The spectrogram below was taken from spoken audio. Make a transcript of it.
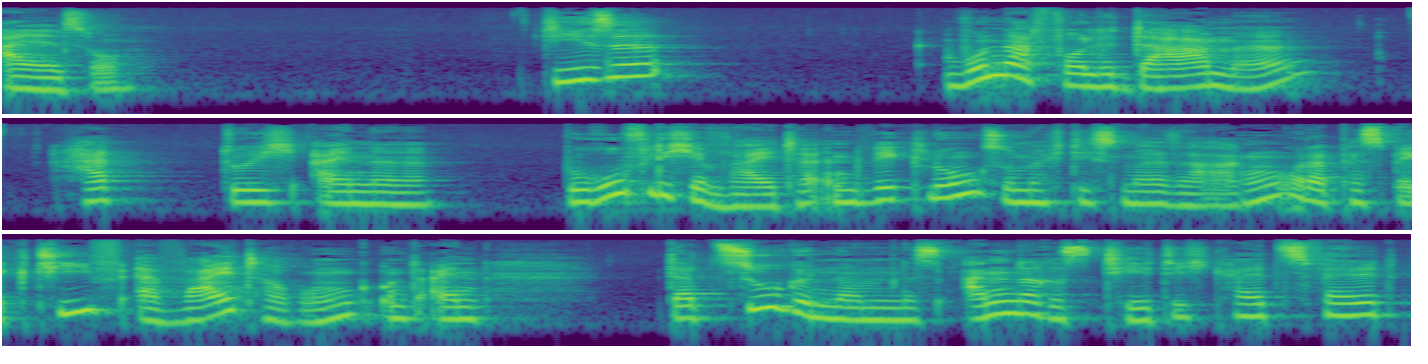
Also, diese wundervolle Dame hat durch eine berufliche Weiterentwicklung, so möchte ich es mal sagen, oder Perspektiverweiterung und ein dazugenommenes anderes Tätigkeitsfeld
